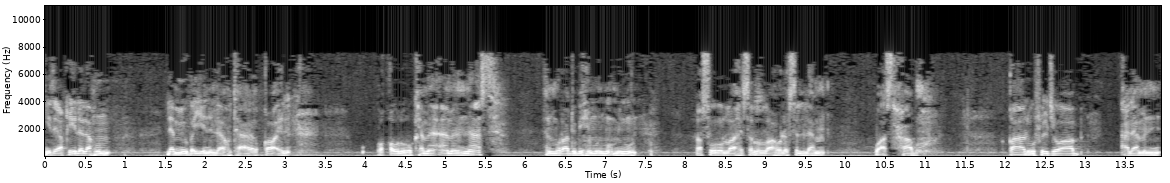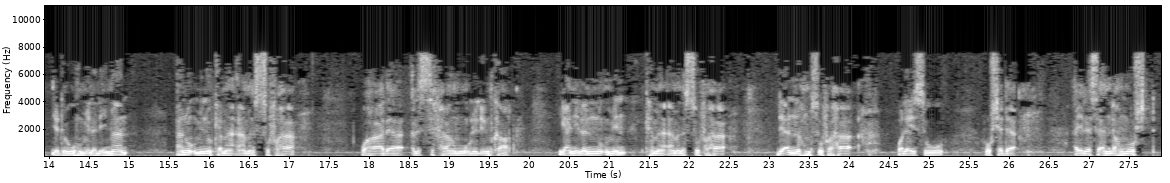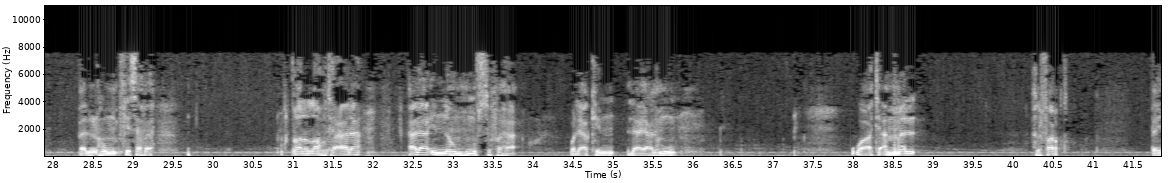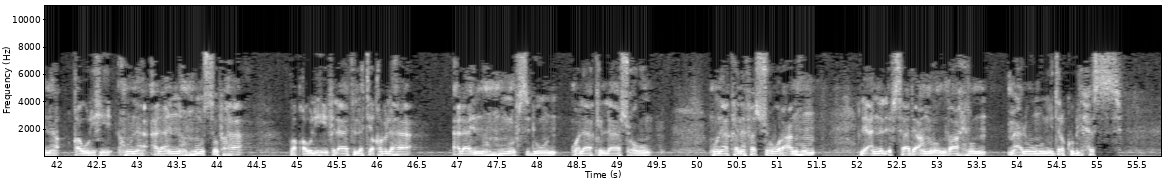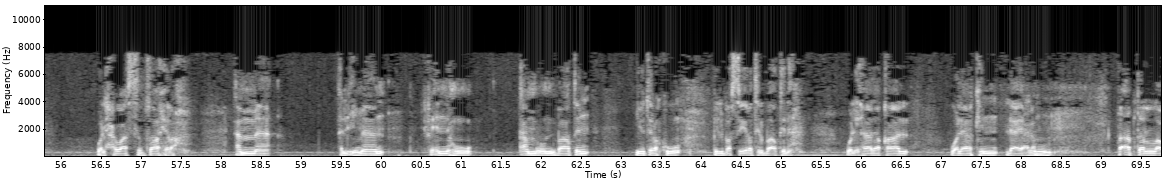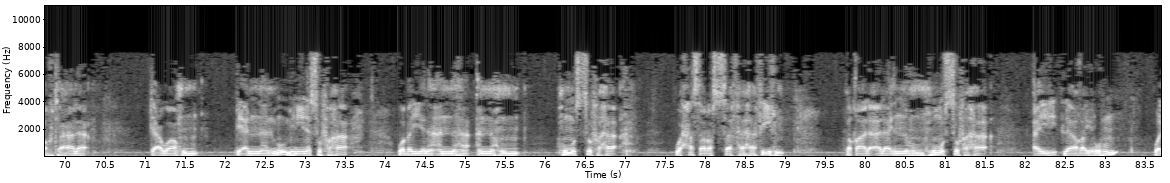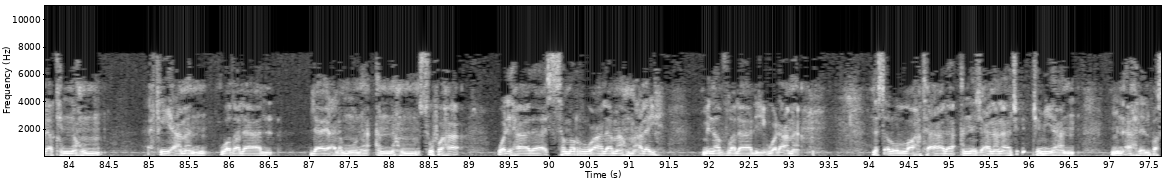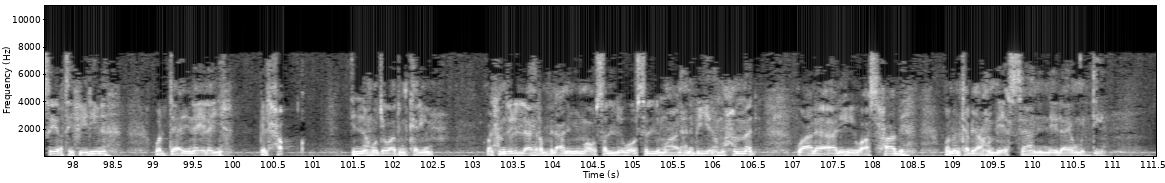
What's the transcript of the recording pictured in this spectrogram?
إذا قيل لهم لم يبين الله تعالى القائل وقوله كما آمن الناس المراد بهم المؤمنون رسول الله صلى الله عليه وسلم وأصحابه. قالوا في الجواب على من يدعوهم إلى الإيمان أنؤمن كما آمن السفهاء وهذا الاستفهام للإنكار. يعني لن نؤمن كما آمن السفهاء لأنهم سفهاء وليسوا رشداء أي ليس عندهم رشد بل هم في سفة. قال الله تعالى ألا إنهم هم السفهاء ولكن لا يعلمون. وتأمل الفرق بين قوله هنا ألا إنهم هم السفهاء وقوله في الآية التي قبلها ألا إنهم هم المفسدون ولكن لا يشعرون. هناك نفى الشعور عنهم لأن الإفساد أمر ظاهر معلوم يدرك بالحس والحواس الظاهرة. أما الإيمان فإنه أمر باطن يدرك بالبصيرة الباطنة. ولهذا قال ولكن لا يعلمون فأبطل الله تعالى دعواهم بأن المؤمنين سفهاء وبين أنها أنهم هم السفهاء وحصر السفه فيهم. فقال ألا إنهم هم السفهاء أي لا غيرهم ولكنهم في عمى وضلال لا يعلمون أنهم سفهاء ولهذا استمروا على ما هم عليه من الضلال والعمى. نسأل الله تعالى أن يجعلنا جميعا من أهل البصيرة في دينه والداعين إليه بالحق إنه جواد كريم. والحمد لله رب العالمين وأصلي وأسلم على نبينا محمد وعلى آله وأصحابه ومن تبعهم بإحسان إلى يوم الدين.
